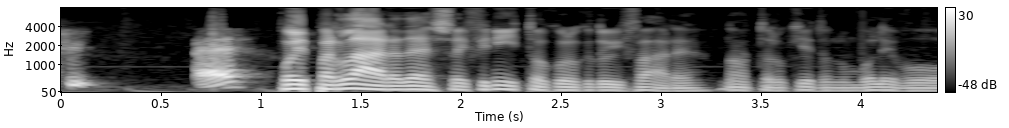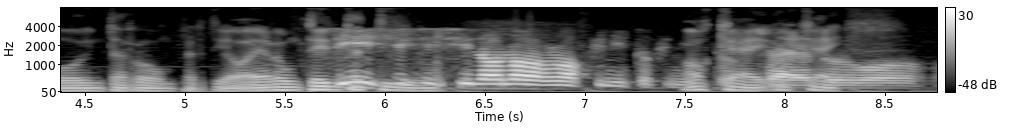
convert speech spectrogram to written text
So. Ci... Eh? Puoi parlare adesso? Hai finito quello che dovevi fare? No, te lo chiedo, non volevo interromperti. Oh, era un tentativo. Sì, sì, sì, sì no, no, no, finito, finito. Ok, cioè, ok. Dovevo...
